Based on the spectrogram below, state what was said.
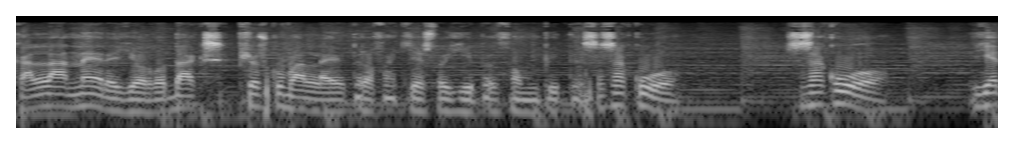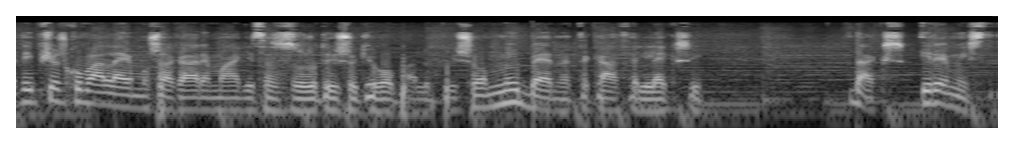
Καλά, ναι, ρε Γιώργο, εντάξει, ποιος κουβαλάει τώρα φακές στο γήπεδο, θα μου πείτε. Σας ακούω. Σας ακούω. Γιατί ποιος κουβαλάει μουσακά, μάγκε, θα σας ρωτήσω κι εγώ πάλι πίσω. Μην παίρνετε κάθε λέξη. Εντάξει, ηρεμήστε.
